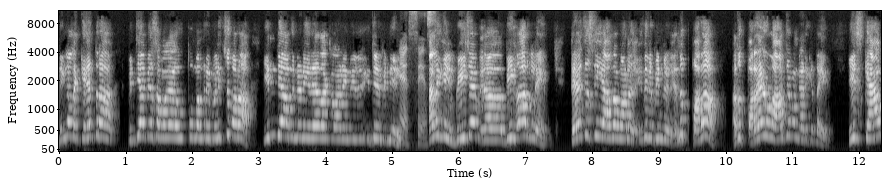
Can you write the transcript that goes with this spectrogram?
നിങ്ങളുടെ കേന്ദ്ര വിദ്യാഭ്യാസ വകുപ്പ് മന്ത്രി വിളിച്ചു പറ ഇന്ത്യ മുന്നണി നേതാക്കളാണ് ഇതിന് പിന്നിൽ. അല്ലെങ്കിൽ ബി ജെ ബീഹാറിലെ തേജസ്വി യാദവാണ് ഇതിന് പിന്നിൽ എന്ന് പറ. അത് പറയാനുള്ള ആർജവം കാണിക്കട്ടെ. ഈ സ്കാം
